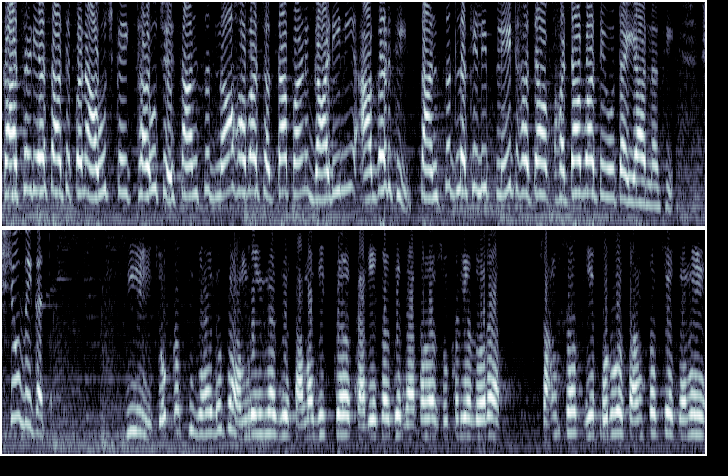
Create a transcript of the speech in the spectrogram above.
કાછડિયા સાથે પણ આવું જ કંઈક થયું છે. સાંસદ ન હોવા છતાં પણ ગાડીની આગળથી સાંસદ લખેલી પ્લેટ હટા- હટાવવા તેઓ તૈયાર નથી. શું વિગતો? જી ચોક્કસથી જણાવ્યું કે અમરેલીના જે સામાજિક કાર્યકર છે, દાતાલાલ સુખડિયા દ્વારા સાંસદ, જે પૂર્વ સાંસદ છે, તેની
